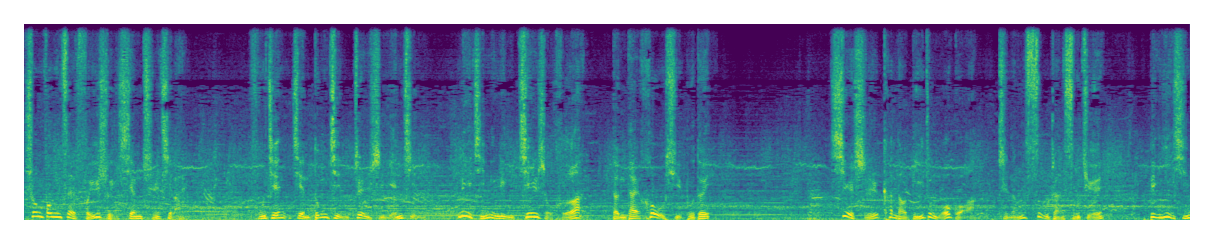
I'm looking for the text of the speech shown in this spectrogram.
双方在淝水相持起来。苻坚见东晋阵势严谨，立即命令坚守河岸，等待后续部队。谢石看到敌众我寡，只能速战速决，并一心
